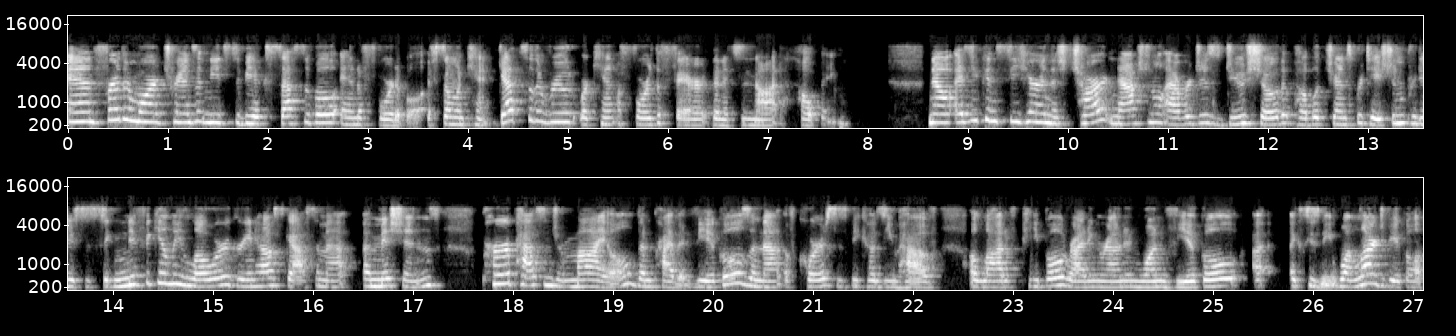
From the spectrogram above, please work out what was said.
And furthermore, transit needs to be accessible and affordable. If someone can't get to the route or can't afford the fare, then it's not helping. Now, as you can see here in this chart, national averages do show that public transportation produces significantly lower greenhouse gas em emissions per passenger mile than private vehicles. And that, of course, is because you have a lot of people riding around in one vehicle, uh, excuse me, one large vehicle,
